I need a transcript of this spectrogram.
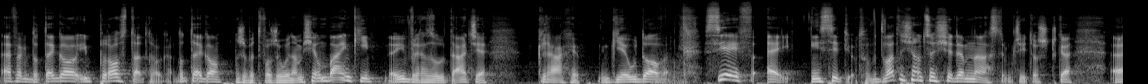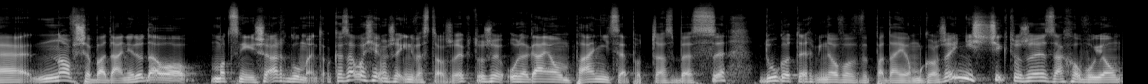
efekt do tego i prosta droga do tego, żeby tworzyły nam się bańki no i w rezultacie krachy giełdowe. CFA Institute w 2017, czyli troszeczkę e, nowsze badanie, dodało mocniejszy argument. Okazało się, że inwestorzy, którzy ulegają panice podczas bessy, długoterminowo wypadają gorzej niż ci, którzy zachowują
